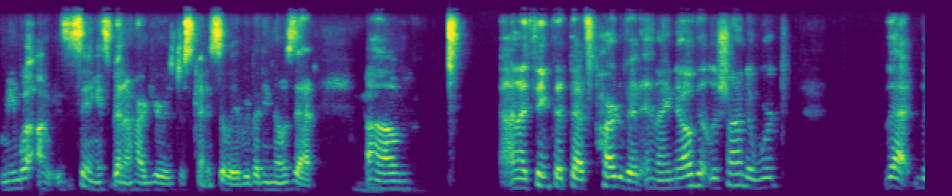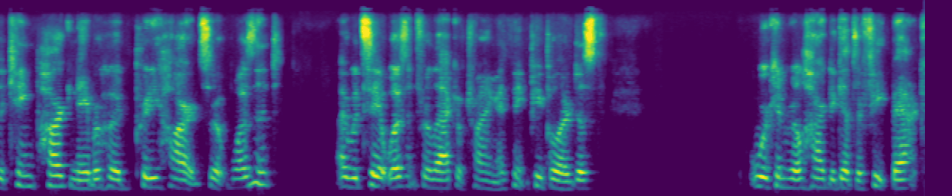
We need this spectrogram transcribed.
I mean, what I was saying, it's been a hard year is just kind of silly. Everybody knows that. Yeah. Um, and I think that that's part of it. And I know that Lashonda worked that the King Park neighborhood pretty hard. So it wasn't, I would say it wasn't for lack of trying. I think people are just working real hard to get their feet back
